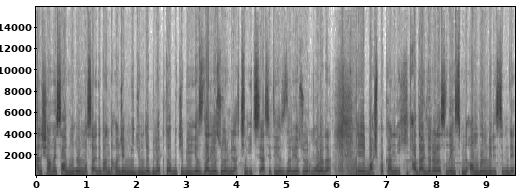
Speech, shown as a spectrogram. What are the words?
Hani Şanghay salgını olmasaydı ben daha önce Medium'da, blogda bu gibi yazılar yazıyorum. Biraz Çin iç siyaseti yazıları yazıyorum. Orada e, başbakan adayları arasında ismini andığım bir isimdi.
